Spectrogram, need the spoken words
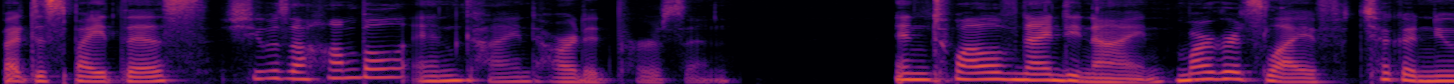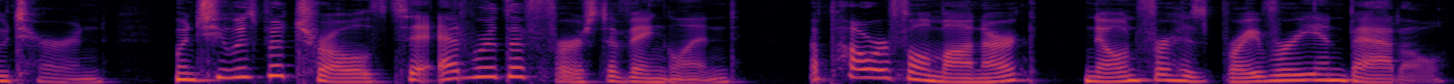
but despite this, she was a humble and kind hearted person. In 1299, Margaret's life took a new turn when she was betrothed to Edward I of England, a powerful monarch known for his bravery in battle.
